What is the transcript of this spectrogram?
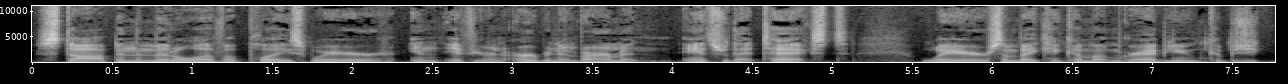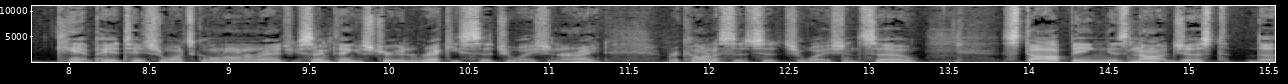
stop in the middle of a place where, in, if you're in an urban environment, answer that text where somebody can come up and grab you because you can't pay attention to what's going on around you. Same thing is true in a recce situation, right? Reconnaissance situation. So stopping is not just the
